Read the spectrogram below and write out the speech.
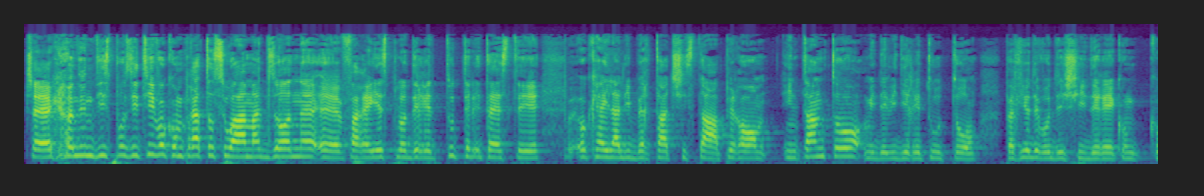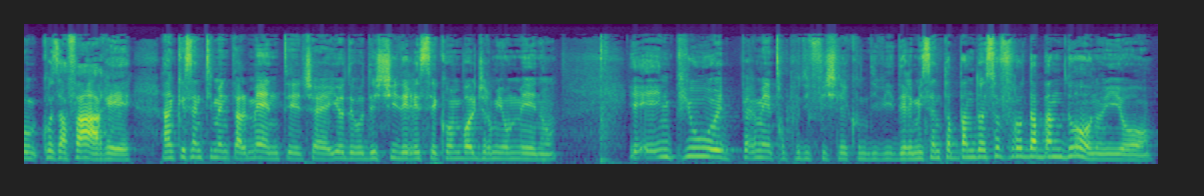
Cioè, con un dispositivo comprato su Amazon eh, farei esplodere tutte le teste. Ok, la libertà ci sta, però intanto mi devi dire tutto, perché io devo decidere con- con- cosa fare, anche sentimentalmente, cioè io devo decidere se coinvolgermi o meno. E e in più per me è troppo difficile condividere, mi sento abbandonato, soffro d'abbandono io.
